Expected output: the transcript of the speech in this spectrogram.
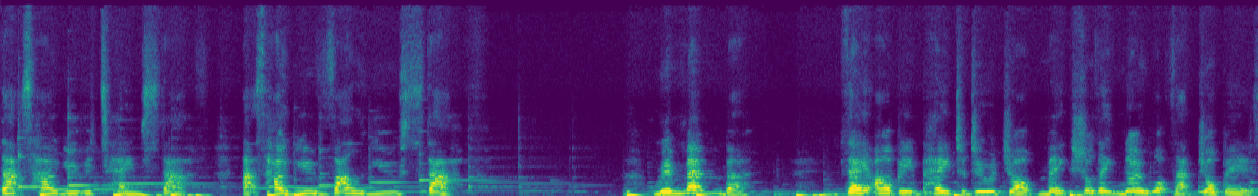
That's how you retain staff. That's how you value staff. Remember, they are being paid to do a job. Make sure they know what that job is.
